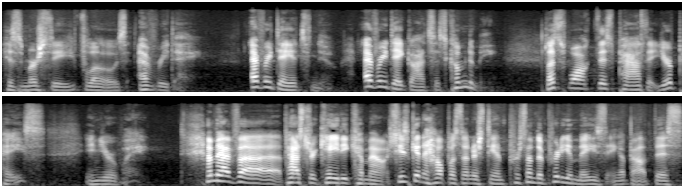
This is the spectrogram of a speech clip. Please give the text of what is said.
his mercy flows every day. Every day it's new. Every day God says, Come to me. Let's walk this path at your pace, in your way. I'm going to have uh, Pastor Katie come out. She's going to help us understand something pretty amazing about this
